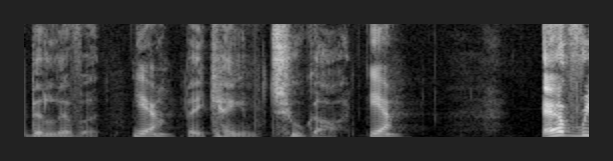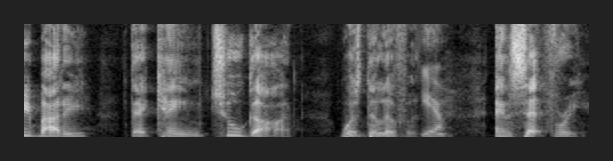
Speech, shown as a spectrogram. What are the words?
delivered. Yeah, They came to God. yeah, Everybody that came to God was delivered yeah, and set free.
